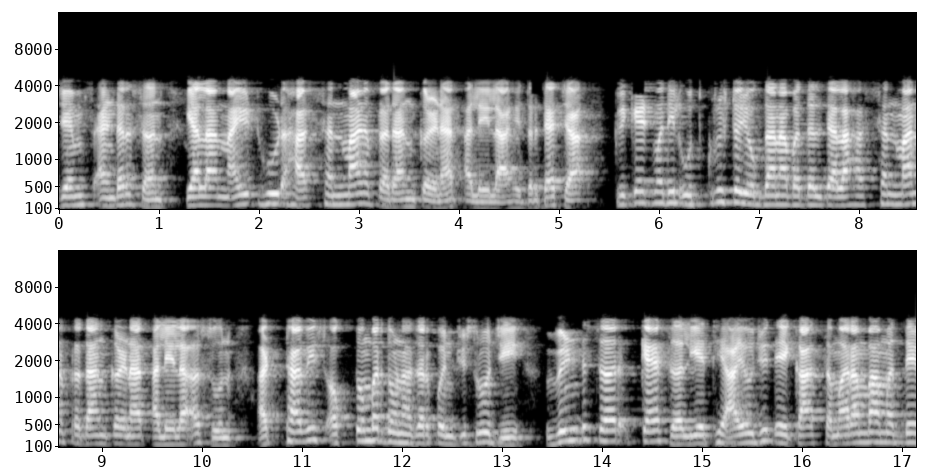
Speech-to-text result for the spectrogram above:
जेम्स अँडरसन याला नाईटहुड हा सन्मान प्रदान करण्यात आलेला आहे. तर त्याच्या क्रिकेटमधील उत्कृष्ट योगदानाबद्दल त्याला हा सन्मान प्रदान करण्यात आलेला असून अठ्ठावीस ऑक्टोबर दोन हजार पंचवीस रोजी विंडसर कॅसल येथे आयोजित एका समारंभामध्ये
